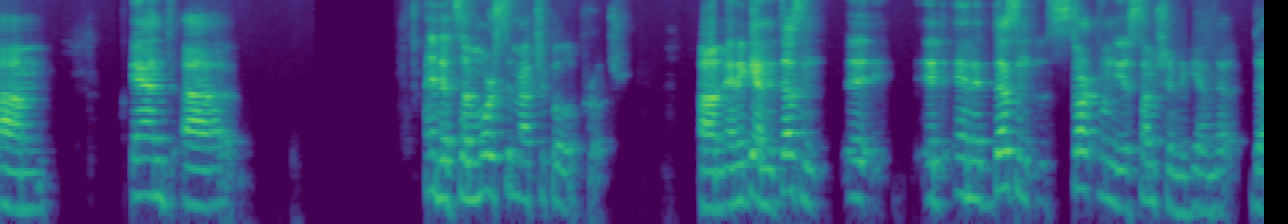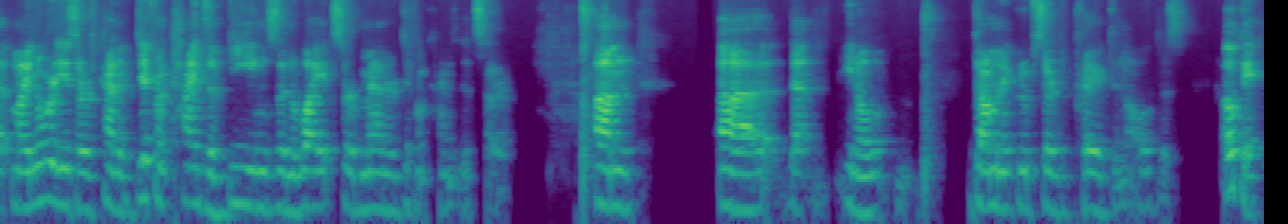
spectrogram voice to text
Um, and, uh, and it's a more symmetrical approach. Um, and again, it doesn't, it, it, and it doesn't start from the assumption, again, that, that minorities are kind of different kinds of beings than whites or men or different kinds, et cetera. Um, uh, that, you know, dominant groups are depraved and all of this. Okay,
